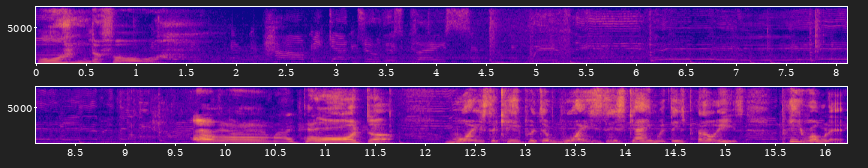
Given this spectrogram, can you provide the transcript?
Wonderful. Oh my god! What is the keeper doing? What is this game with these penalties? P-roll it.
